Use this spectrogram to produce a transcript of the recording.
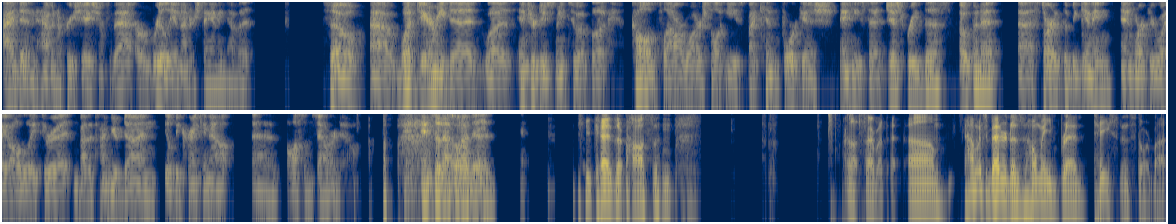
I didn't have an appreciation for that or really an understanding of it. So uh, what Jeremy did was introduce me to a book called Flour, Water, Salt, Yeast by Ken Forkish, and he said, just read this, open it, uh, start at the beginning, and work your way all the way through it. And by the time you're done, you'll be cranking out uh, awesome sourdough. and so that's what oh, I did. You guys are awesome. Oh, sorry about that. Um, how much better does homemade bread taste than store bought?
